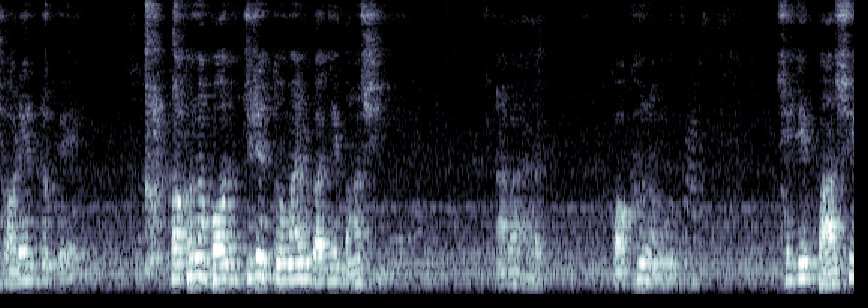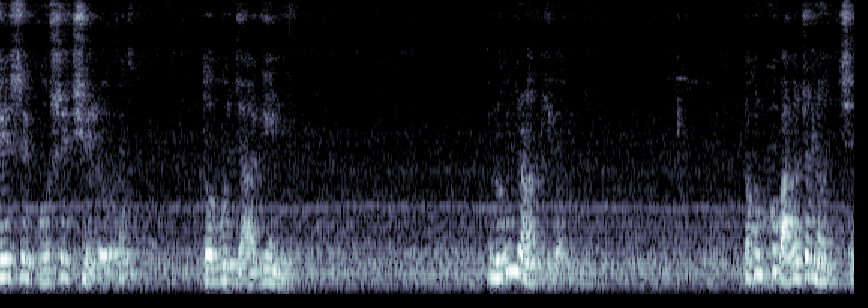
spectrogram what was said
ঝড়ের রূপে, কখনো বজ্রে তোমার বাজে বাঁশি, আবার কখনো সে যে পাশে এসে বসেছিল তবু জাগেনি। রবীন্দ্রনাথ কি বলেন তখন খুব আলোচনা হচ্ছে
